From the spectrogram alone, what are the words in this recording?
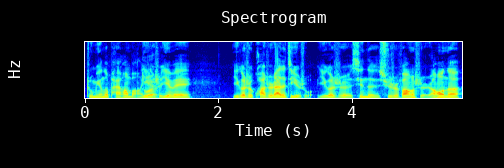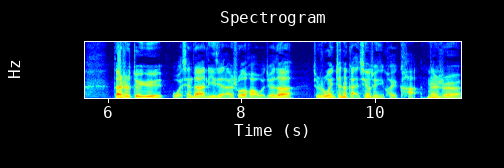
著名的排行榜，也是因为一个是跨时代的技术，一个是新的叙事方式。然后呢，但是对于我现在的理解来说的话，我觉得就如果你真的感兴趣，你可以看，嗯但是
